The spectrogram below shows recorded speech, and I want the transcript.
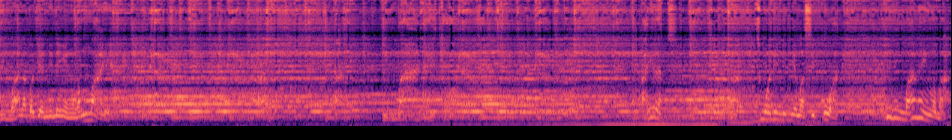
Di mana bagian dinding yang lemah ya? Di mana itu? Akhirat. Semua dindingnya masih kuat. Dinding mana yang lemah?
